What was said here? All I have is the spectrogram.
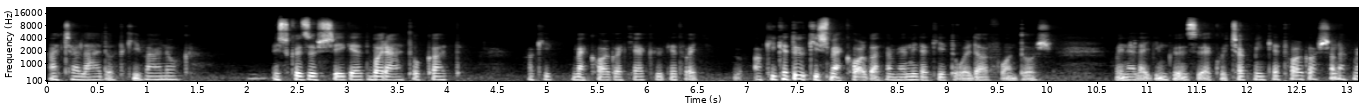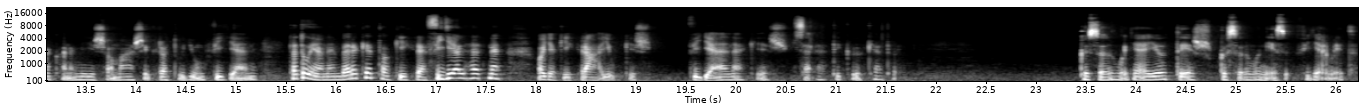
Hát családot kívánok, és közösséget, barátokat, akik meghallgatják őket, vagy akiket ők is meghallgatnak, mert mind a két oldal fontos hogy ne legyünk önzőek, hogy csak minket hallgassanak meg, hanem mi is a másikra tudjunk figyelni. Tehát olyan embereket, akikre figyelhetnek, vagy akik rájuk is figyelnek, és szeretik őket. Köszönöm, hogy eljött, és köszönöm a nézők figyelmét.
